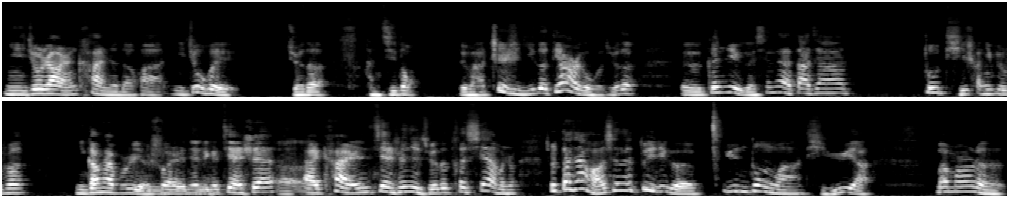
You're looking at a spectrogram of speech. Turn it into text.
你就让人看着的话，你就会觉得很激动，对吧？这是一个。第二个，我觉得，呃，跟这个现在大家都提倡，你比如说，你刚才不是也说嗯人家这个健身，哎，看人健身就觉得特羡慕什么？就是大家好像现在对这个运动啊、体育啊，慢慢的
